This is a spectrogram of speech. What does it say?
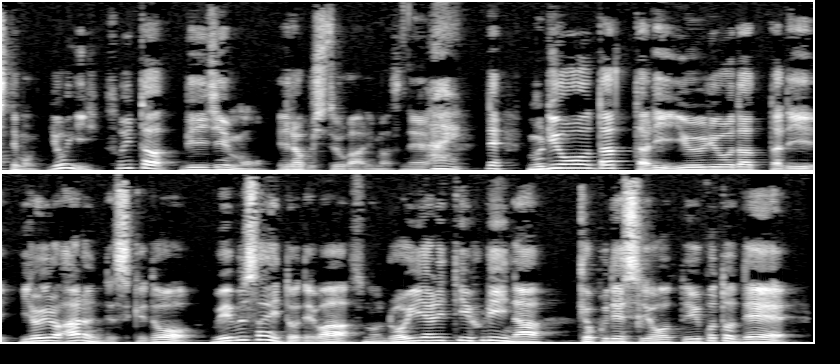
しても良い、そういった BGM を選ぶ必要がありますね。はい。で、無料だったり、有料だったり、いろいろあるんですけど、ウェブサイトでは、そのロイヤリティフリーな曲ですよということで、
